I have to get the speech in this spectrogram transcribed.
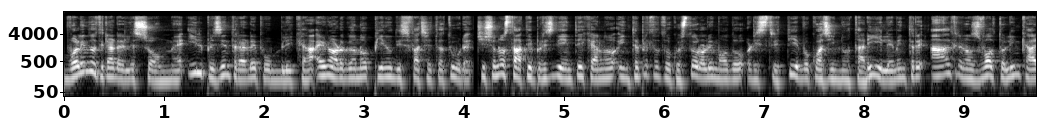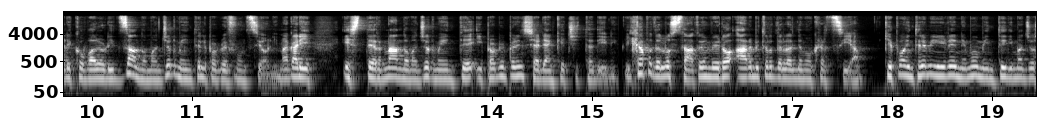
Volendo tirare le somme, il Presidente della Repubblica è un organo pieno di sfaccettature. Ci sono stati presidenti che hanno interpretato questo ruolo in modo restrittivo, quasi notarile, mentre altri hanno svolto l'incarico valorizzando maggiormente le proprie funzioni, magari esternando maggiormente i propri pensieri anche ai cittadini. Il capo dello Stato è un vero arbitro della democrazia, che può intervenire nei momenti di maggior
